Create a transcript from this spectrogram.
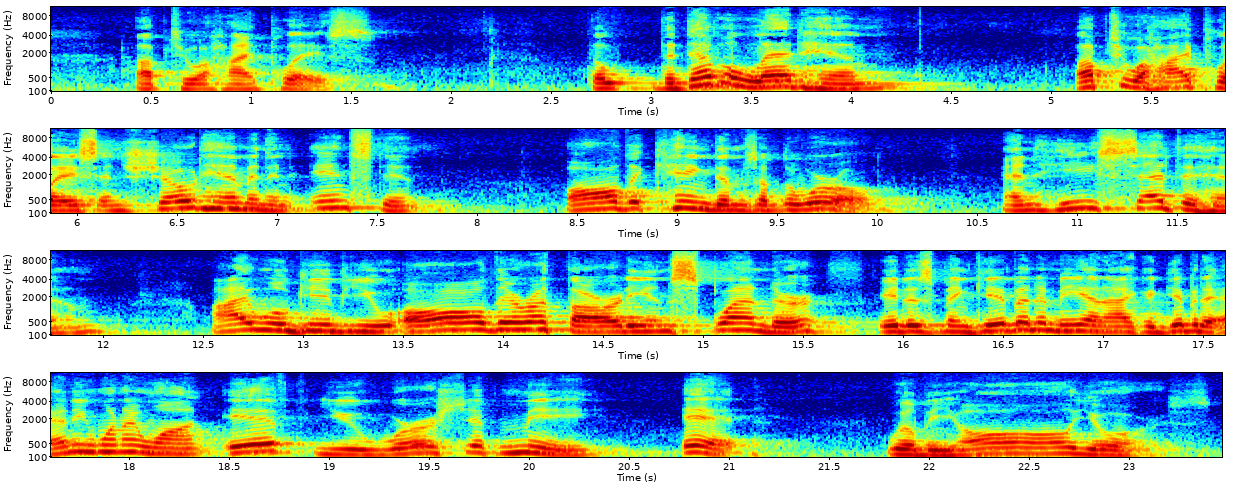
up to a high place. The, the devil led him up to a high place and showed him in an instant all the kingdoms of the world. And he said to him, I will give you all their authority and splendor. It has been given to me, and I could give it to anyone I want if you worship me it will be all yours.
